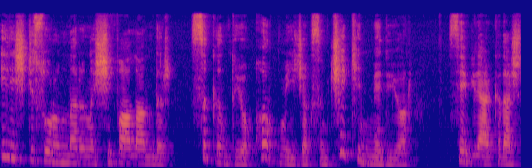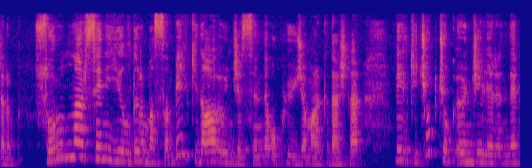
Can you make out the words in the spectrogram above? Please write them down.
İlişki sorunlarını şifalandır. Sıkıntı yok. Korkmayacaksın. Çekinme diyor. Sevgili arkadaşlarım, sorunlar seni yıldırmasın. Belki daha öncesinde okuyacağım arkadaşlar. Belki çok çok öncelerinde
